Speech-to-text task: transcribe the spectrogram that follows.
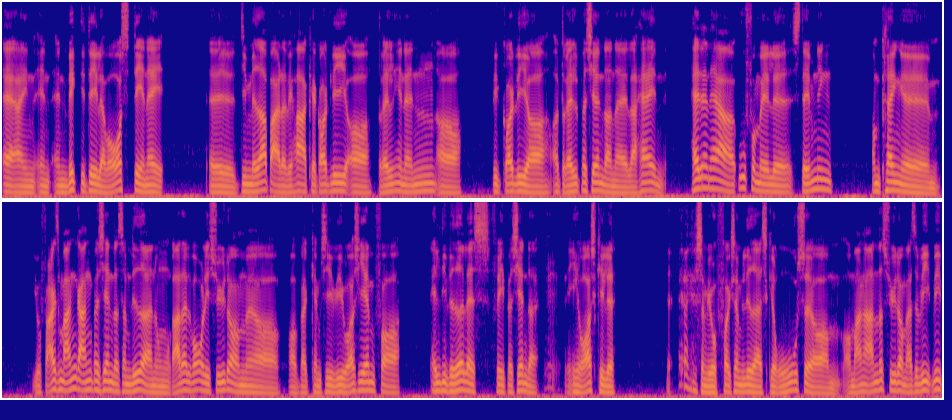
er en, en, en vigtig del af vores DNA. Øh, de medarbejdere, vi har, kan godt lide at drille hinanden, og vi kan godt lide at, at drille patienterne, eller have, en, have den her uformelle stemning omkring øh, jo faktisk mange gange patienter, som lider af nogle ret alvorlige sygdomme, og, og hvad kan man sige, vi er jo også hjem for alle de vederlagsfri patienter i Roskilde, som jo for eksempel lider af sklerose og, og mange andre sygdomme. Altså vi, vi,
